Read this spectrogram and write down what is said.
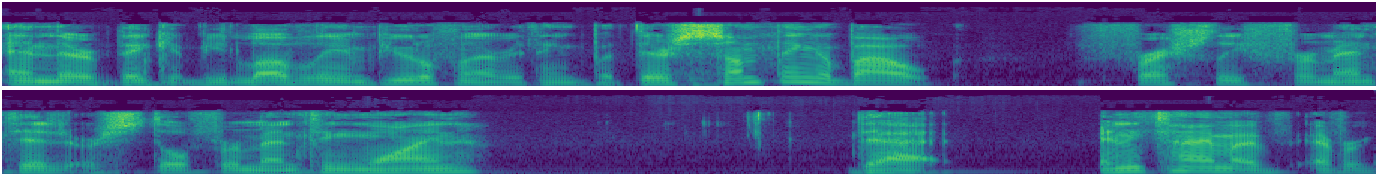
And they're they can be lovely and beautiful and everything but there's something about freshly fermented or still fermenting wine that anytime I've ever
